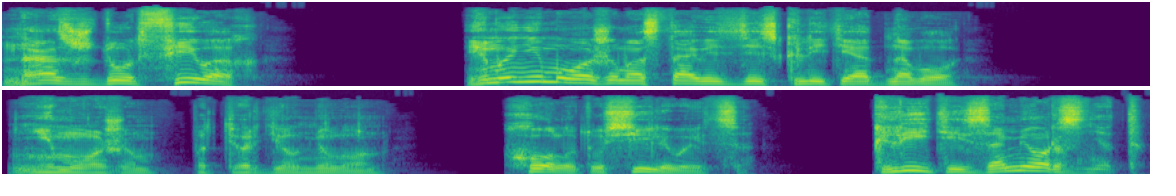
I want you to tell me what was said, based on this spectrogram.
Нас ждут в Фивах, и мы не можем оставить здесь Клити одного». «Не можем», — подтвердил Милон. «Холод усиливается. Клитий замерзнет».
